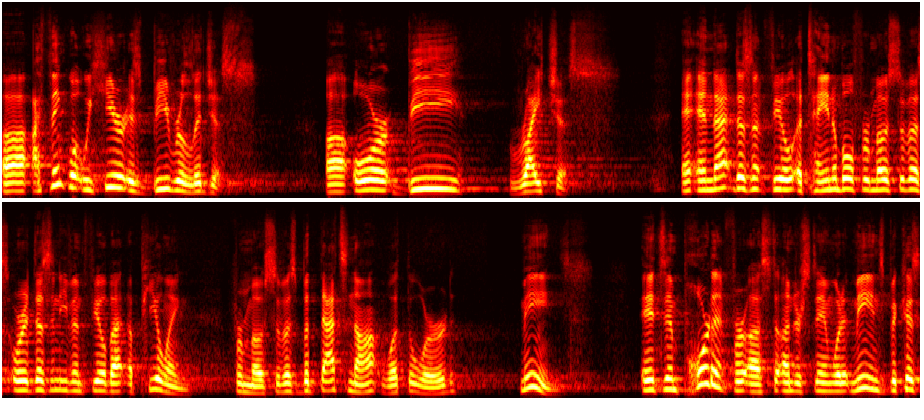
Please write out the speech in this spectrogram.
uh, I think what we hear is be religious uh, or be righteous. And, and that doesn't feel attainable for most of us, or it doesn't even feel that appealing for most of us, but that's not what the word means. It's important for us to understand what it means because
